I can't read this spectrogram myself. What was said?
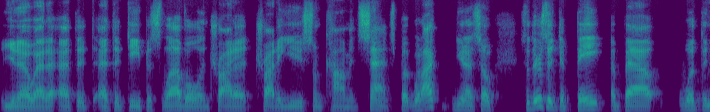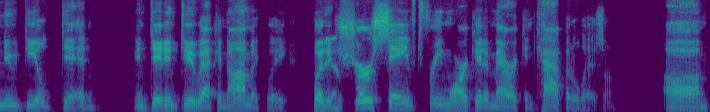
you know, at a, at the at the deepest level, and try to try to use some common sense. But what I, you know, so so there's a debate about what the New Deal did and didn't do economically, but it Yeah. sure saved free market American capitalism. Um,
